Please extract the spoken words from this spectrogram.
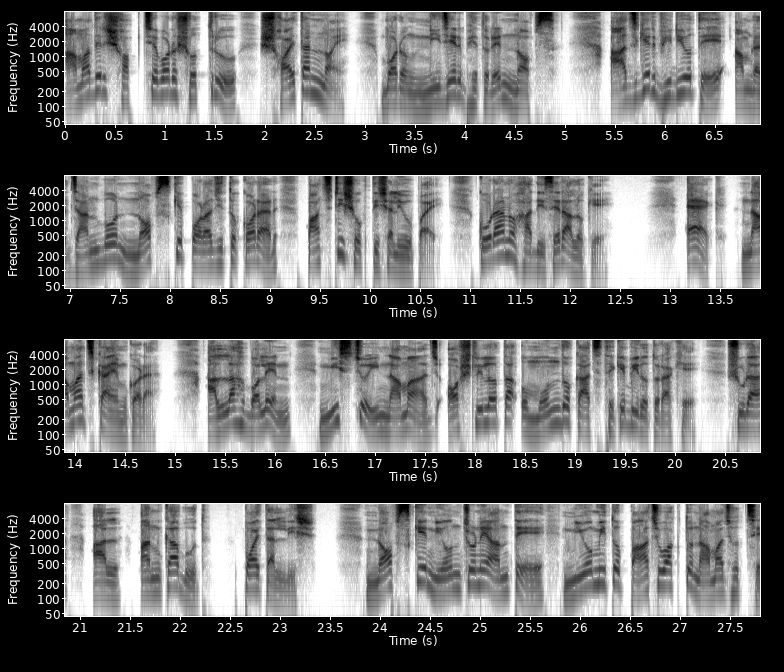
আমাদের সবচেয়ে বড় শত্রু শয়তান নয়, বরং নিজের ভেতরের নফস। আজকের ভিডিওতে আমরা জানব নফসকে পরাজিত করার পাঁচটি শক্তিশালী উপায় কোরআন ও হাদিসের আলোকে। এক, নামাজ কায়েম করা। আল্লাহ বলেন, নিশ্চয়ই নামাজ অশ্লীলতা ও মন্দ কাজ থেকে বিরত রাখে। সুরা আল আনকাবুদ পঁয়তাল্লিশ। নফসকে নিয়ন্ত্রণে আনতে নিয়মিত পাঁচ ওয়াক্ত নামাজ হচ্ছে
